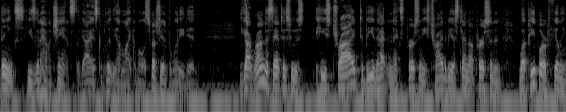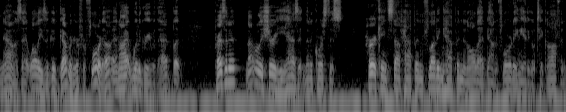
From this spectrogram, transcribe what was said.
thinks he's going to have a chance. The guy is completely unlikable, especially after what he did. You got Ron DeSantis, who is he's tried to be that next person. He's tried to be a standout person, and what people are feeling now is that well, he's a good governor for Florida, and I would agree with that. But president, not really sure he has it. And then of course this hurricane stuff happened, flooding happened, and all that down in Florida, and he had to go take off, and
